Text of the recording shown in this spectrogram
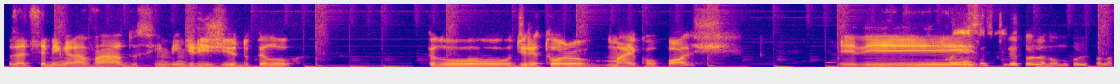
apesar de ser bem gravado, assim, bem dirigido pelo pelo diretor Michael Polish, ele Conhece esse diretor ou não? Nunca ouvi falar.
